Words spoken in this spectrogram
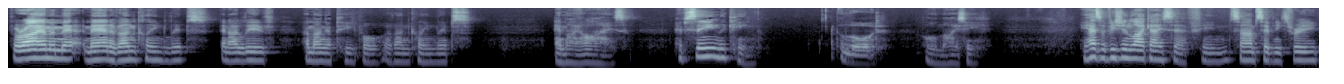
for I am a ma- man of unclean lips, and I live among a people of unclean lips, and my eyes have seen the King, the Lord Almighty. He has a vision like Asaph in Psalm 73.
